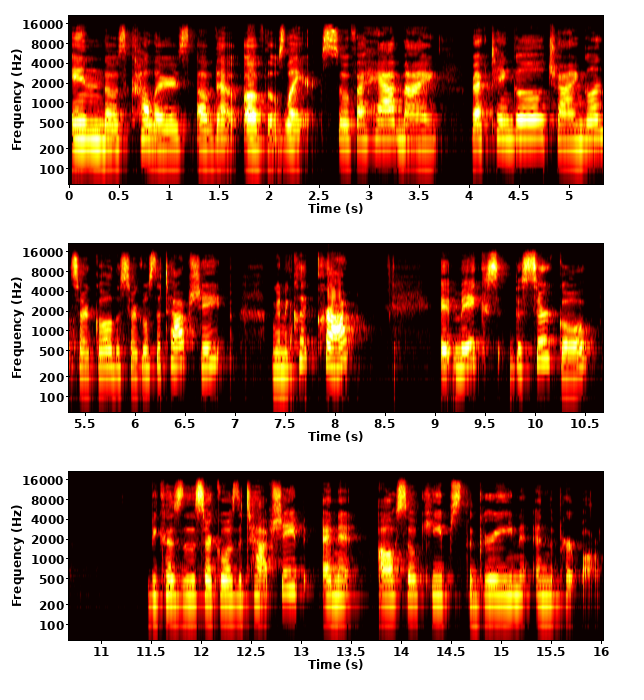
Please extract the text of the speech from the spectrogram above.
in those colors of, the, of those layers. So if I have my rectangle, triangle, and circle, the circle's the top shape, I'm going to click crop. It makes the circle because the circle is the top shape and it also keeps the green and the purple.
